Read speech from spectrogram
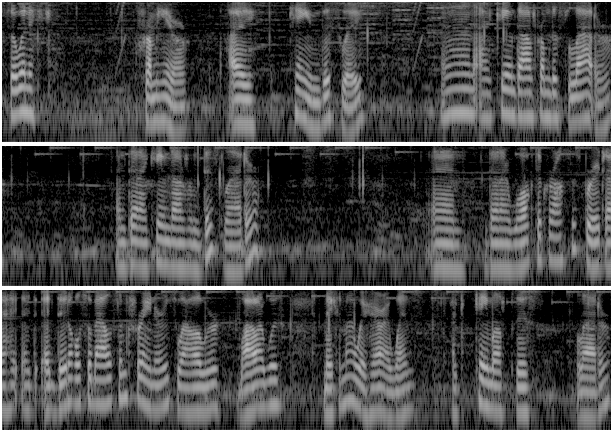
So when it, from here, I came this way and I came down from this ladder. And then I came down from this ladder. And then I walked across this bridge. I, I, I did also battle some trainers while we were while I was making my way here. I went, I came up this ladder.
